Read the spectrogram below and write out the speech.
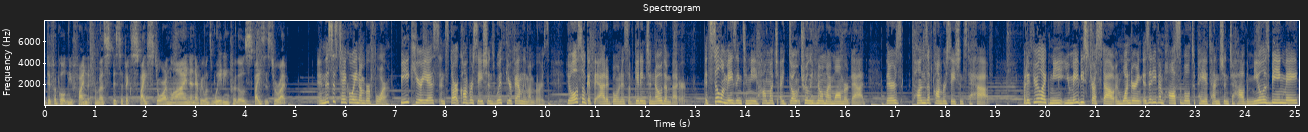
difficult and you find it from a specific spice store online and everyone's waiting for those spices to arrive. And this is takeaway number four be curious and start conversations with your family members. You'll also get the added bonus of getting to know them better. It's still amazing to me how much I don't truly know my mom or dad. There's tons of conversations to have. But if you're like me, you may be stressed out and wondering is it even possible to pay attention to how the meal is being made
